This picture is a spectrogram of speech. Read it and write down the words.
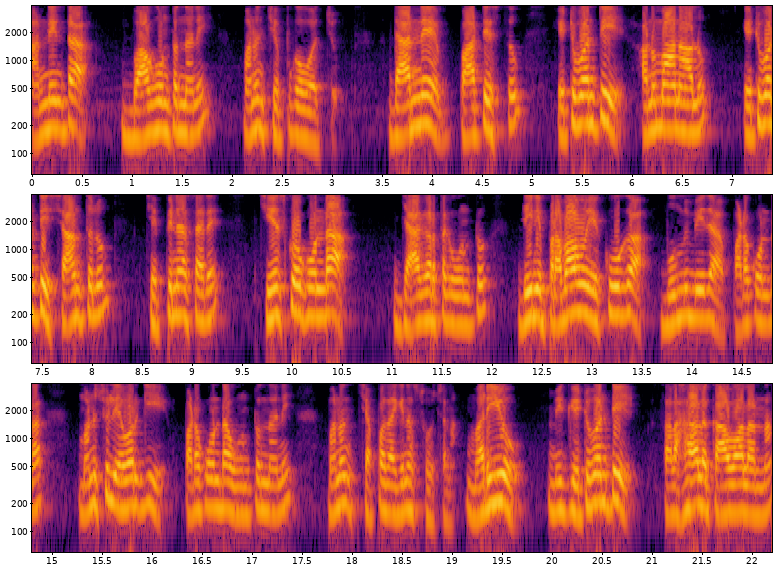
అన్నింట బాగుంటుందని మనం చెప్పుకోవచ్చు. దాన్నే పాటిస్తూ ఎటువంటి అనుమానాలు ఎటువంటి శాంతులు చెప్పినా సరే చేసుకోకుండా జాగ్రత్తగా ఉంటూ దీని ప్రభావం ఎక్కువగా భూమి మీద పడకుండా మనుషులు ఎవరికి పడకుండా ఉంటుందని మనం చెప్పదగిన సూచన. మరియు మీకు ఎటువంటి సలహాలు కావాలన్నా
